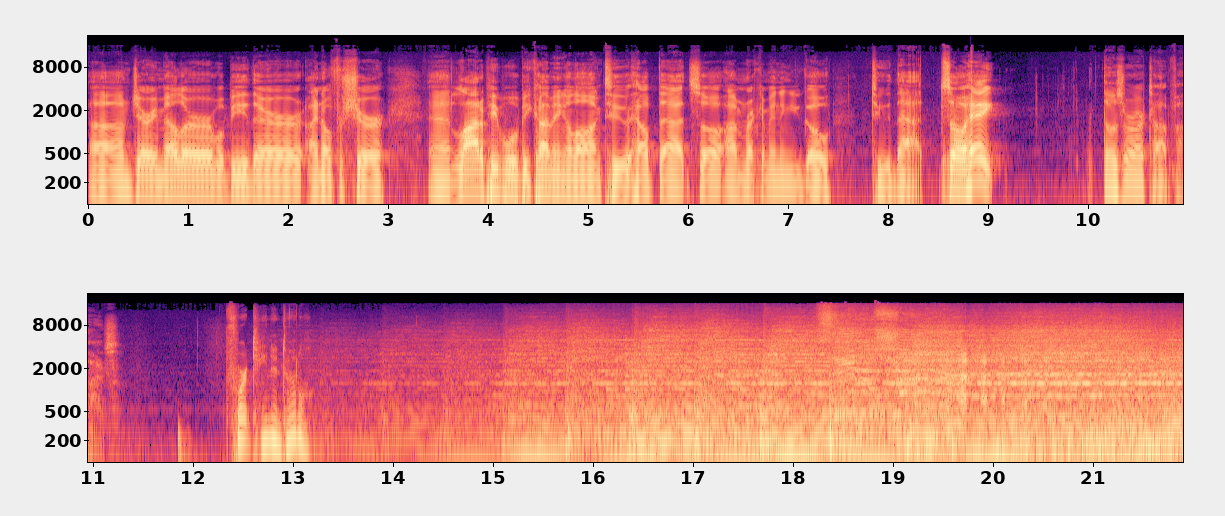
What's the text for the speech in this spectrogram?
Um, Jerry Miller will be there, I know for sure. And a lot of people will be coming along to help that. So I'm recommending you go to that. So, hey, those are our top fives. 14 in total.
